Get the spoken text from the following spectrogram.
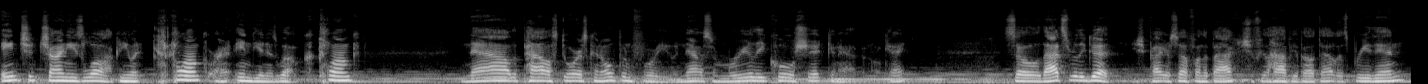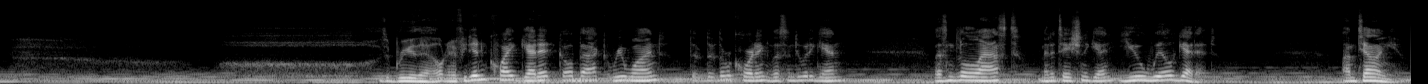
ancient Chinese lock, and you went clunk, or an Indian as well, clunk. Now the palace doors can open for you, and now some really cool shit can happen, okay? So that's really good. You should pat yourself on the back. You should feel happy about that. Let's breathe in. Let's breathe out. And if you didn't quite get it, go back, rewind, the, the, the recording, listen to it again, listen to the last meditation again. You will get it. I'm telling you,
